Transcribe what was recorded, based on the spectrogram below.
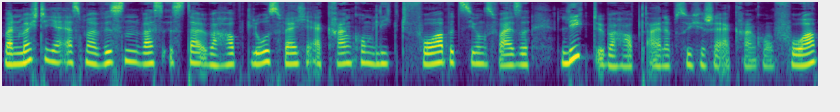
Man möchte ja erstmal wissen, was ist da überhaupt los, welche Erkrankung liegt vor, beziehungsweise beziehungsweise liegt überhaupt eine psychische Erkrankung vor.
